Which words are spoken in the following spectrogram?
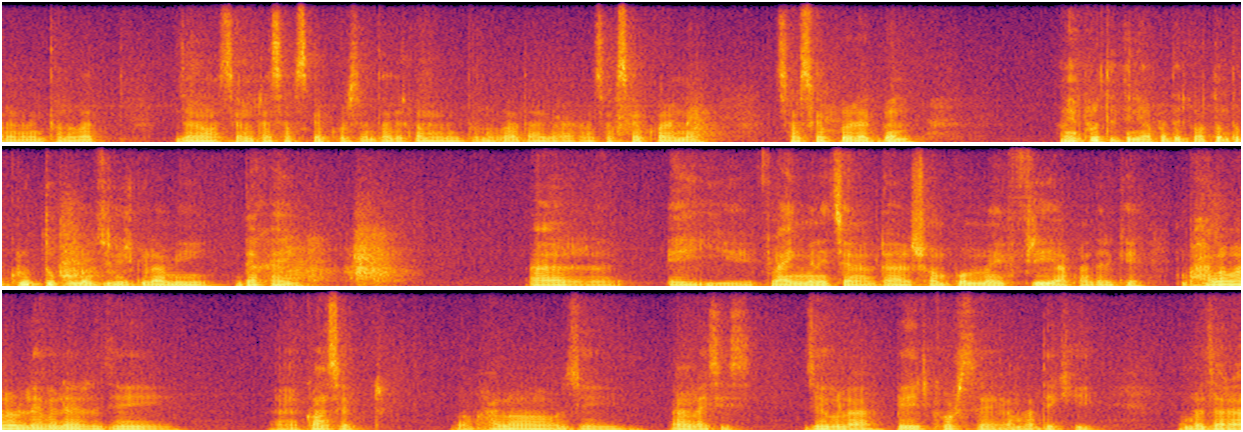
অনেক অনেক ধন্যবাদ। যারা আমার চ্যানেলটা সাবস্ক্রাইব করছেন, তাদেরকে অনেক অনেক ধন্যবাদ। আর যারা এখনও সাবস্ক্রাইব করেন নাই, সাবস্ক্রাইব করে রাখবেন। আমি প্রতিদিনই আপনাদেরকে অত্যন্ত গুরুত্বপূর্ণ জিনিসগুলো আমি দেখাই। আর এই ফ্লাইং ম্যানি চ্যানেলটা সম্পূর্ণই ফ্রি আপনাদেরকে ভালো ভালো লেভেলের যে কনসেপ্ট বা ভালো যে অ্যানালাইসিস যেগুলা পেইড করছে আমরা দেখি। আমরা যারা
